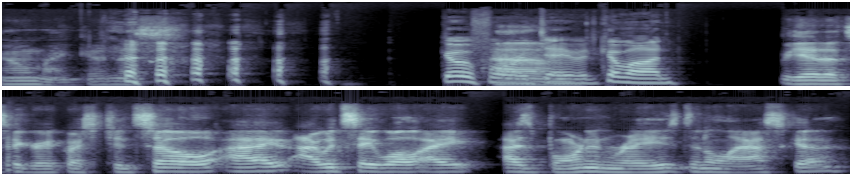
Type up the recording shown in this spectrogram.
Oh my goodness. Go for um, it, David. Come on. Yeah, that's a great question. So I, I would say, well, I, I was born and raised in Alaska.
